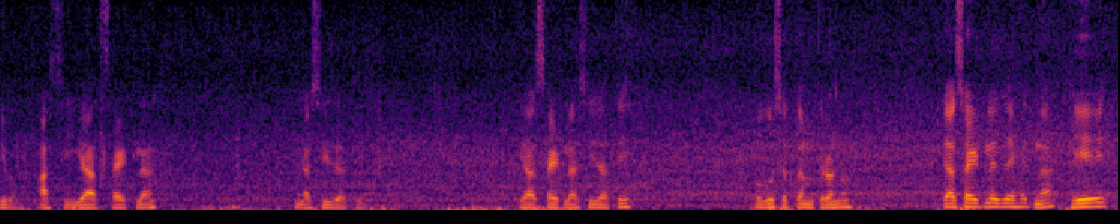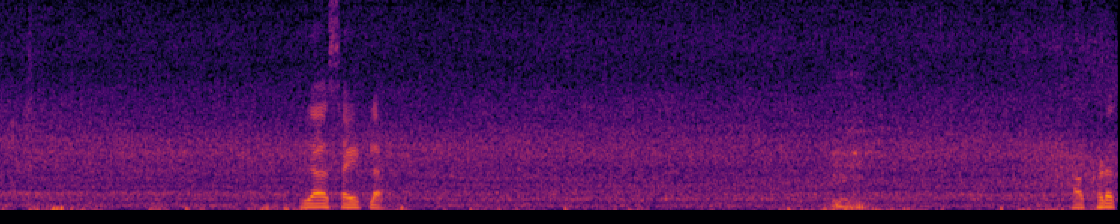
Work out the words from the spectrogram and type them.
ही बघा अशी या साईडला अशी जाते. या साईडला अशी जाते. बघू शकता मित्रांनो त्या साईडला जे आहेत ना हे या साईटला. हा खडक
